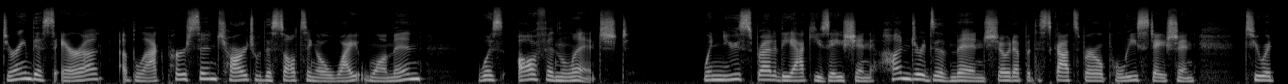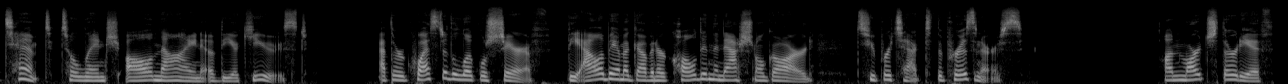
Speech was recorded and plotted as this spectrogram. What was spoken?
During this era, a black person charged with assaulting a white woman was often lynched. When news spread of the accusation, hundreds of men showed up at the Scottsboro police station to attempt to lynch all nine of the accused. At the request of the local sheriff, the Alabama governor called in the National Guard to protect the prisoners. On March 30th,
